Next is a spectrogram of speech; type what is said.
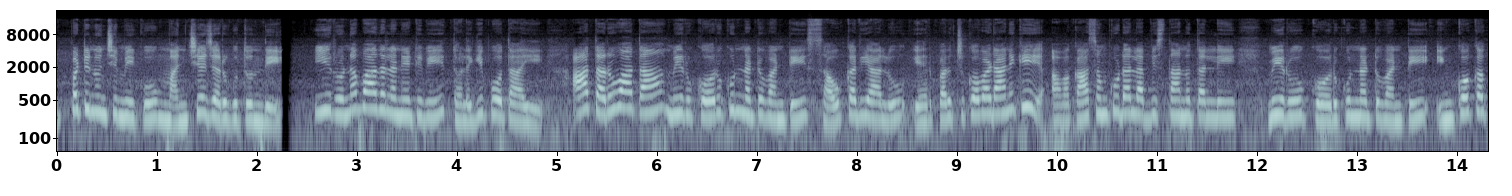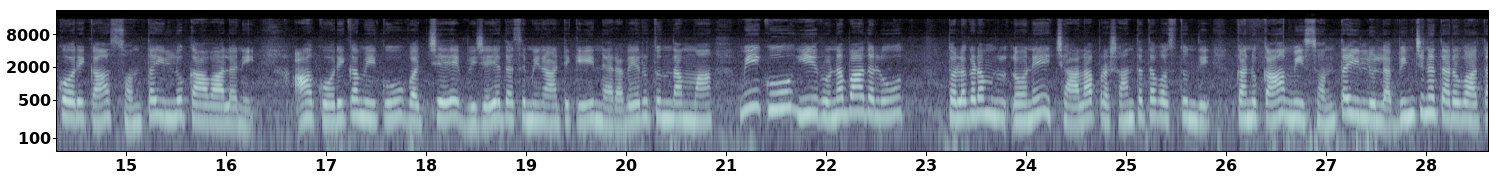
ఇప్పటి నుంచి మీకు మంచే జరుగుతుంది. ఈ రుణ బాధలనేటివి తొలగిపోతాయి. ఆ తరువాత మీరు కోరుకున్నటువంటి సౌకర్యాలు ఏర్పరచుకోవడానికి అవకాశం కూడా లభిస్తాను తల్లి. మీరు కోరుకున్నటువంటి ఇంకొక కోరిక సొంత ఇల్లు కావాలని. ఆ కోరిక మీకు వచ్చే విజయదశమి నాటికి నెరవేరుతుందమ్మా. మీకు ఈ రుణ బాధలు తొలగడంలోనే చాలా ప్రశాంతత వస్తుంది. కనుక మీ సొంత ఇల్లు లభించిన తరువాత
